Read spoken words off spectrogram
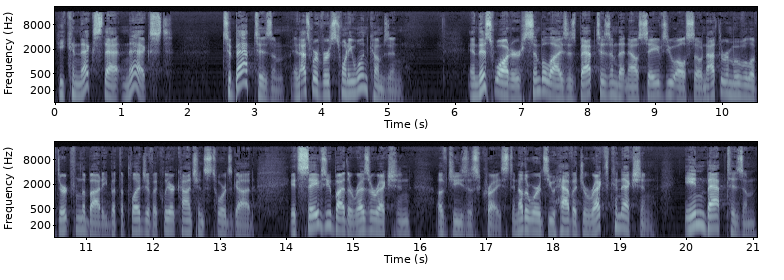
He connects that next to baptism, and that's where verse 21 comes in. And this water symbolizes baptism that now saves you also, not the removal of dirt from the body, but the pledge of a clear conscience towards God. It saves you by the resurrection of Jesus Christ. In other words, you have a direct connection in baptism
